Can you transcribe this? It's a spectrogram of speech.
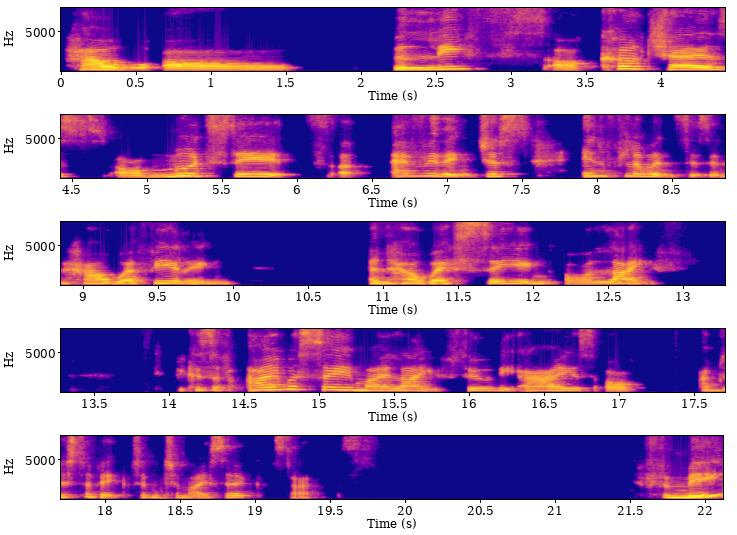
how our beliefs, our cultures, our mood states, uh, everything just influences in how we're feeling and how we're seeing our life. Because if I was seeing my life through the eyes of I'm just a victim to my circumstance. For me,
